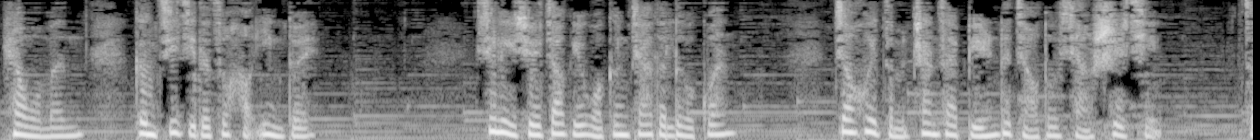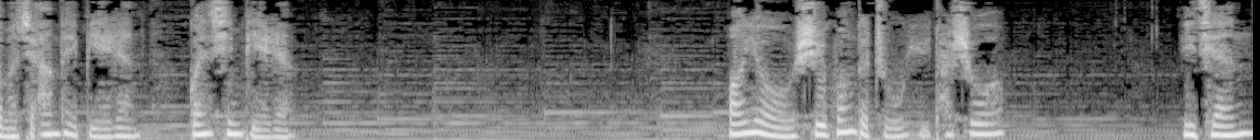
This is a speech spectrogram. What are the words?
让我们更积极的做好应对。心理学教给我更加的乐观，教会怎么站在别人的角度想事情，怎么去安慰别人，关心别人。网友时光的主语他说：“以前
